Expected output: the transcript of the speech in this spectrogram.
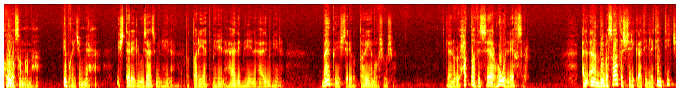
هو صممها يبغى يجمعها يشتري الوزاز من هنا البطاريات من هنا هذه من هنا هذه من هنا. ما يمكن يشتري بطارية مغشوشة لأنه لو حطها في السيارة هو اللي يخسر. الآن ببساطة الشركات اللي تنتج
